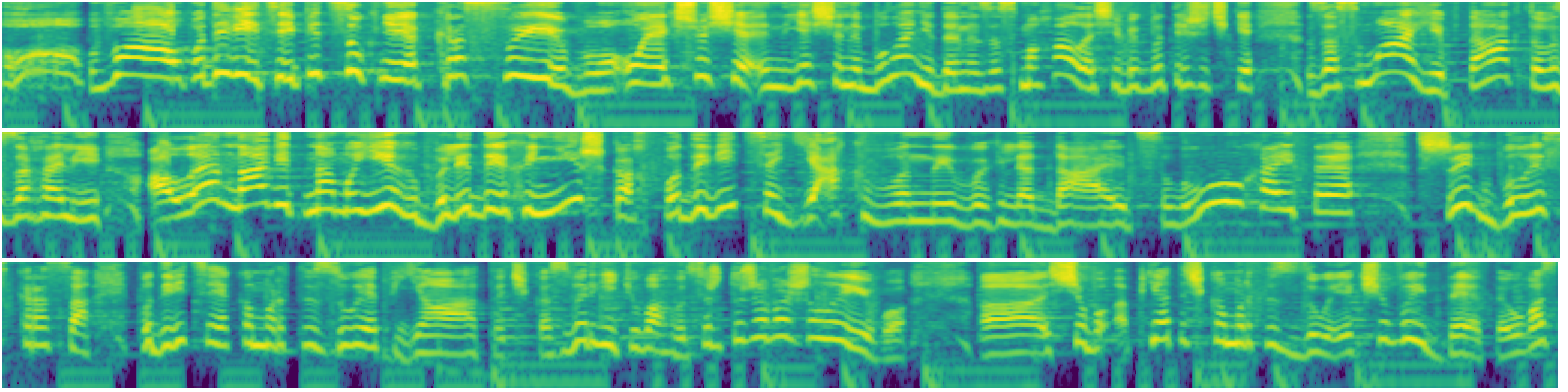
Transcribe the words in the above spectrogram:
О, вау! Подивіться, і під сукню як красиво! О, якщо ще я ще не була, ніде не засмагала, ще б якби трішечки засмагів, так то взагалі. Але навіть на моїх блідих ніжках подивіться, як вони виглядають. Слухайте, шик, блиск, краса. Подивіться, як амортизує п'яточка. Зверніть увагу, це ж дуже важливо, щоб п'яточка амортизує. Якщо ви йдете, у вас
